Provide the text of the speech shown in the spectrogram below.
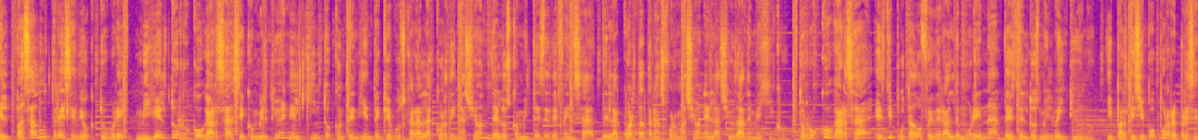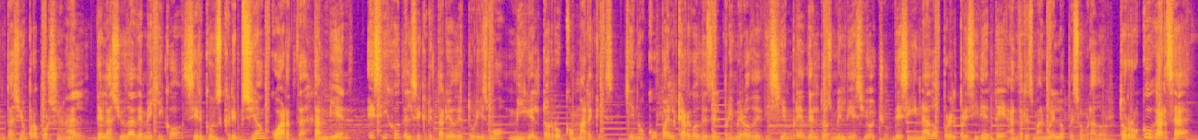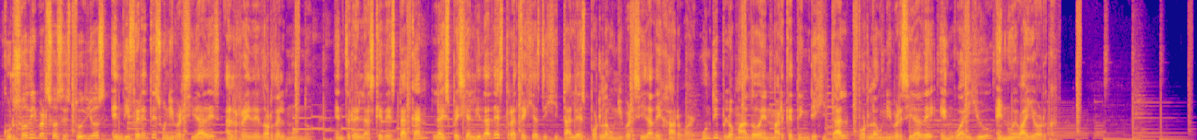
El pasado 13 de octubre, Miguel Torruco Garza se convirtió en el quinto contendiente que buscará la coordinación de los comités de defensa de la Cuarta Transformación en la Ciudad de México. Torruco Garza es diputado federal de Morena desde el 2021 y participó por representación proporcional de la Ciudad de México, circunscripción cuarta. También es hijo del secretario de Turismo Miguel Torruco Márquez, quien ocupa el cargo desde el 1 de diciembre del 2018, designado por el presidente Andrés Manuel López Obrador. Torruco Garza cursó diversos estudios en diferentes universidades alrededor del mundo, entre las que destacan la especialidad de estrategias digitales por la Universidad de Harvard, un diplomado en marketing digital por la Universidad de NYU en Nueva York,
